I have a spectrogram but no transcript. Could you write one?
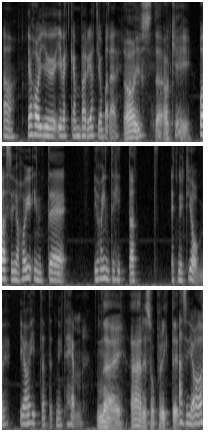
Ja, jag har ju i veckan börjat jobba där. Ja just det, okej Och alltså jag har ju inte, jag har inte hittat ett nytt jobb. Jag har hittat ett nytt hem. Nej, är det så på riktigt? Alltså jag,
